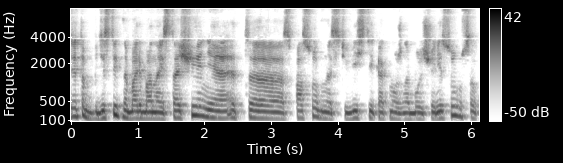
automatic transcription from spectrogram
Это действительно борьба на истощение, это способность ввести как можно больше ресурсов,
